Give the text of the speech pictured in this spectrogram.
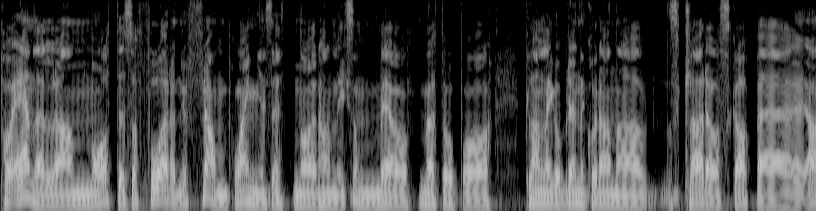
på en eller annen måte så får han jo fram poenget sitt når han liksom ved å møte opp og planlegge å brenne koraner klarer å skape ja,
